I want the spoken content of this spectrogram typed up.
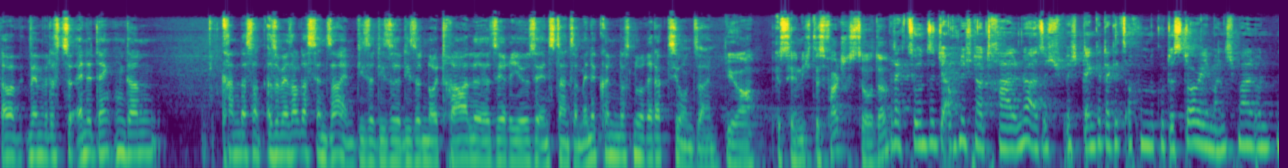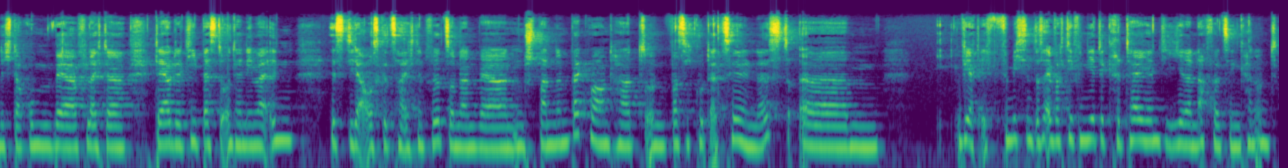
Aber wenn wir das zu Ende denken, dann kann das, also wer soll das denn sein? Diese, diese, diese neutrale, seriöse Instanz. Am Ende können das nur Redaktionen sein. Ja, ist ja nicht das Falscheste, oder? Redaktionen sind ja auch nicht neutral. Ne? Also ich, ich denke, da geht es auch um eine gute Story manchmal und nicht darum, wer vielleicht der, der oder die beste Unternehmerin ist, die da ausgezeichnet wird, sondern wer einen spannenden Background hat und was sich gut erzählen lässt. Ähm, für mich sind das einfach definierte Kriterien, die jeder nachvollziehen kann und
